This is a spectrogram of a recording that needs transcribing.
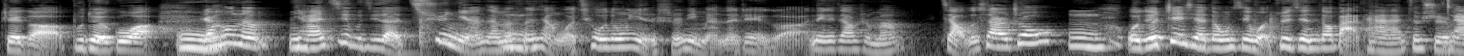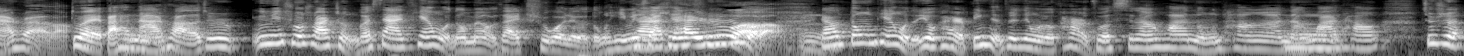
这个部队锅。然后呢，你还记不记得去年咱们分享过秋冬饮食里面的这个那个叫什么？饺子馅儿粥，嗯，我觉得这些东西我最近都把它就是拿出来了，对，把它拿出来了，就是因为说实话，整个夏天我都没有再吃过这个东西，因为夏天太热了。然后冬天我就又开始，并且最近我又开始做西兰花浓汤啊、南瓜汤，就是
